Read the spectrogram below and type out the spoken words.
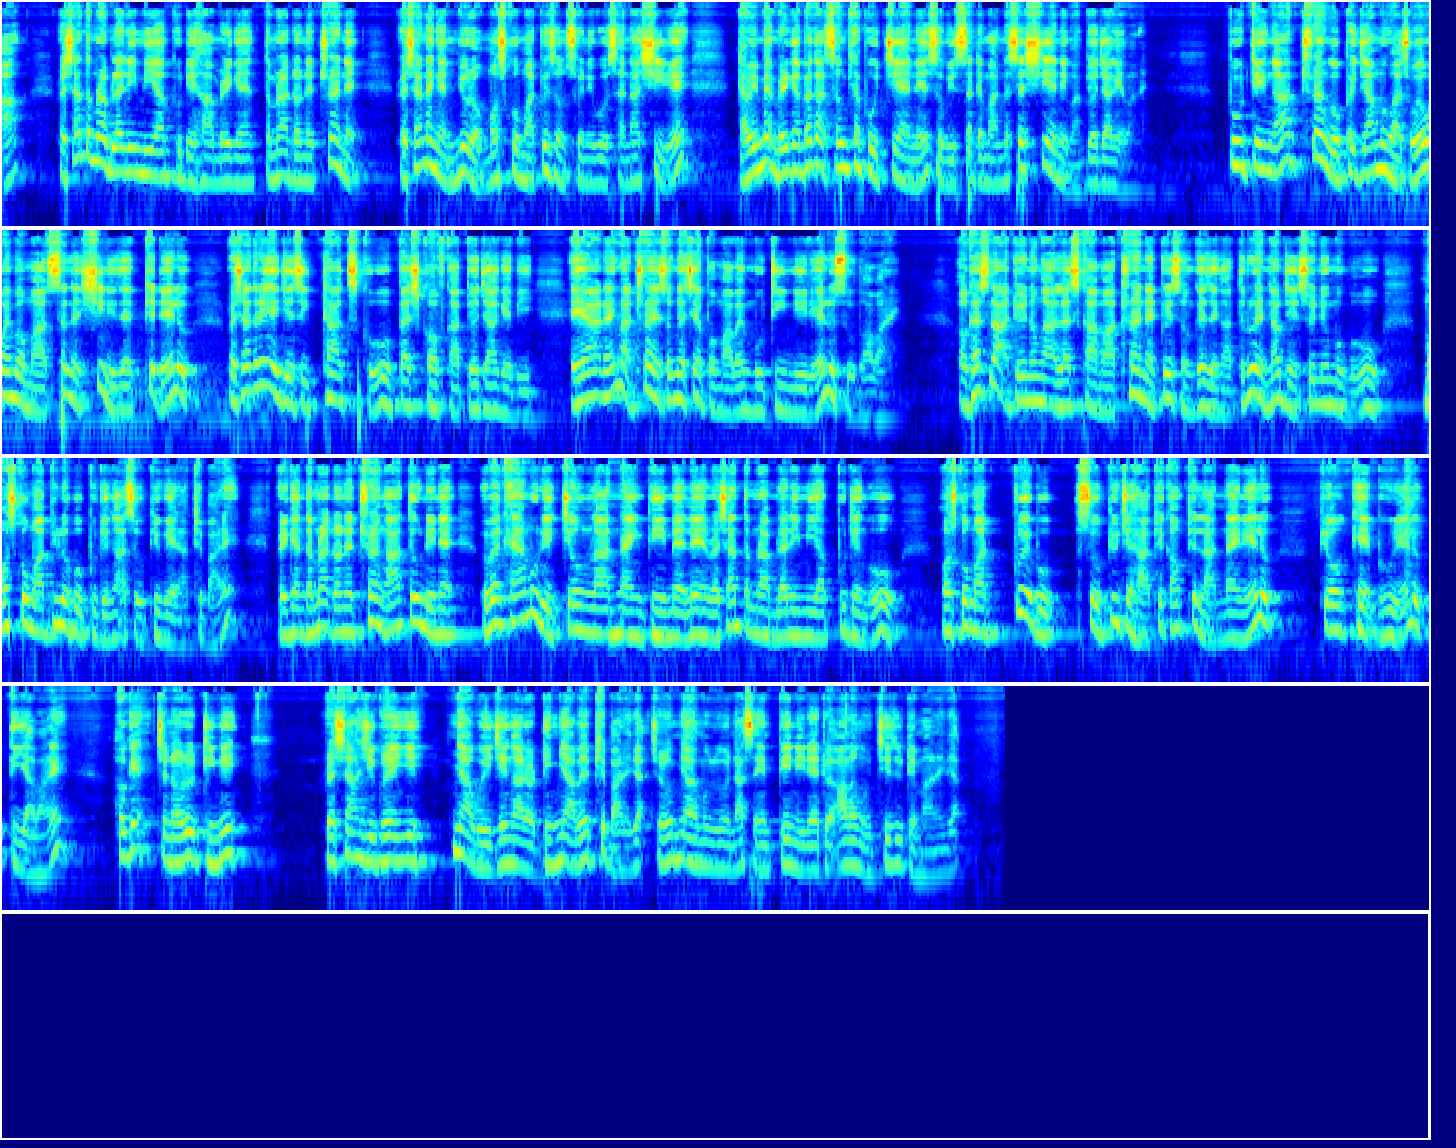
ရုရှားသမ္မတဗလာဒီမီယာပူတင်ဟာအမေရိကန်သမ္မတဒေါ်နယ်ထရန့်နဲ့ရုရှားနိုင်ငံမြို့တော်မော်စကိုမှာတွေ့ဆုံဆွေးနွေးဖို့ဆန္ဒရှိတယ်။ဒါပေမဲ့အမေရိကန်ဘက်ကဆုံးဖြတ်ဖို့ကြံတယ်ဆိုပြီးစက်တင်ဘာ28ရက်နေ့မှာပြောကြားခဲ့ပါတယ်။ပူတင်ကထရန့်ကိုဖိတ်ကြားမှုဟာဇွဲဝိုင်းပေါ်မှာဆက်လက်ရှိနေစေဖြစ်တယ်လို့ ရုရှားသတင်းအေဂျင်စီ TASS ကိုပက်ရှ်ကော့ဖ်ကပြောကြားခဲ့ပြီးအရာအတိုင်းမှာထရန့်ရဲ့ဆုံးဖြတ်ချက်ပေါ်မှာပဲမူတည်နေတယ်လို့ဆိုသွားပါတယ်။ဩဂတ်စ်လအတွင်းကအလက်စကာမှာထရန့်နဲ့တွေ့ဆုံခဲ့စဉ်ကသူတို့ရဲ့နောက်ကျင်ဆွေးနွေးမှုကိုမော်စကိုမှာပြုလုပ်ဖို့ပူတင်ကအဆိုပြုခဲ့တာဖြစ်ပါတယ်။အမေရိကန်သမ္မတဒေါ်နယ်ထရန့်ကသူ့အနေနဲ့ဝေဖန်ခံမှုတွေကြုံလာနိုင်ပေမဲ့လည်းရုရှားသမ္မတဗလာဒီမီယာပူတင်ကိုမော်စကိုမှာတွေ့ဖို့အဆိုပြုချက်ဟာဖြစ်ကောင်းဖြစ်လာနိုင်တယ်လို့ပြောခဲ့ဘူးတယ်လို့သိရပါတယ်။ဟုတ်ကဲ့ကျွန်တော်တို့ဒီနေ့ ရုရှားယူကရိန်းရေးမျှဝေခြင်းကတော့ဒီမျှပဲဖြစ်ပါတယ်ဗျ။ကျွန်တော်တို့မျှမှုတွေကိုနားဆင်ပေးနေတဲ့အတွက်အားလုံးကိုကျေးဇူးတင်ပါတယ်ဗျ။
